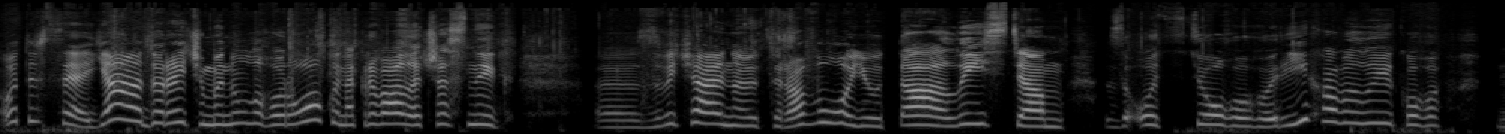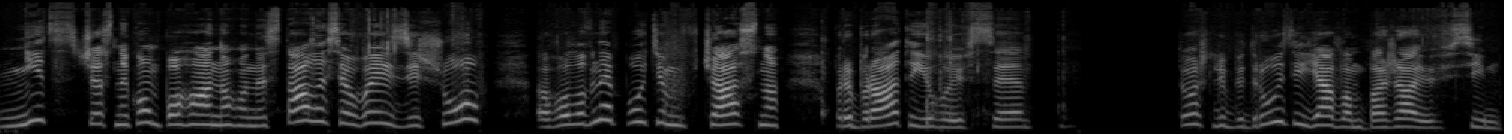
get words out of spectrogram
От і все. Я, до речі, минулого року накривала часник е, звичайною травою та листям з ось цього горіха великого. Ніц з часником поганого не сталося, весь зійшов. Головне потім вчасно прибрати його і все. Тож, любі друзі, я вам бажаю всім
